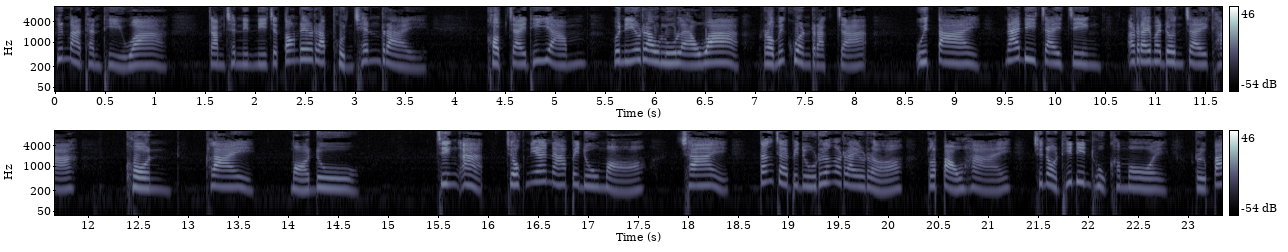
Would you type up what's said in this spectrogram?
ขึ้นมาทันทีว่า กรรมชนิดนี้จะต้องได้รับผลเช่นไร ขอบใจที่ย้ำ วันนี้เรารู้แล้วว่า เราไม่ควรรักจ๊ะ อุ๊ยตาย น่าดีใจจริง อะไรมาดนใจคะ คน ใคร หมอดู จริงอะจกเนี่ยนะไปดูหมอ ใช่ ตั้งใจไปดูเรื่องอะไรเหรอ กระเป๋าหายโฉนดที่ดินถูกขโมย หรือป้า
